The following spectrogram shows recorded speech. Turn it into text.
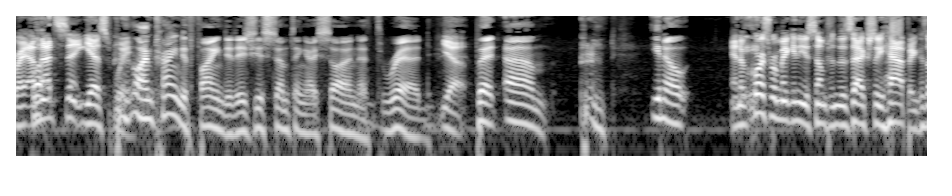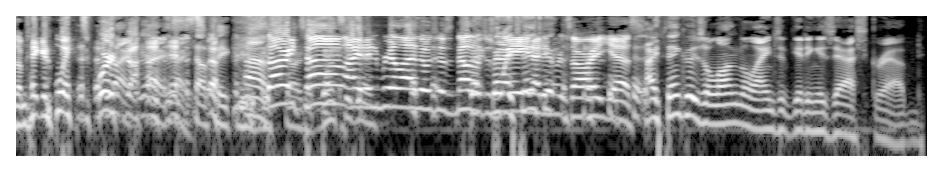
Right? I'm Well- not saying yes, wait. No, I'm trying to find it. It's just something I saw in a thread. Yeah. But, um, you know, And of course, we're making the assumption this actually happened because I'm taking Wade's word Right, on right, it. This is how fake news Um, Sorry, started. Tom. Once I again- didn't realize it was just no. It was But- just but I Wade. think I didn't. it- sorry. Yes. I think it was along the lines of getting his ass grabbed,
